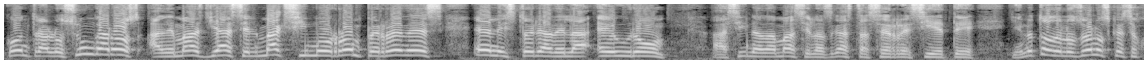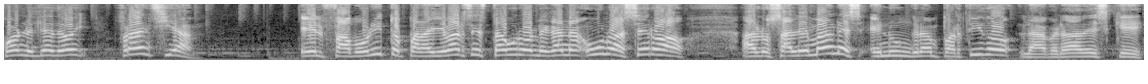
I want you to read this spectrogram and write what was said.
contra los húngaros. Además, ya es el máximo romperredes en la historia de la Euro. Así nada más se las gasta CR7. Y en otro de los duelos que se jugaron el día de hoy, Francia. El favorito para llevarse esta Euro le gana 1 a 0 a, los alemanes en un gran partido. La verdad es que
